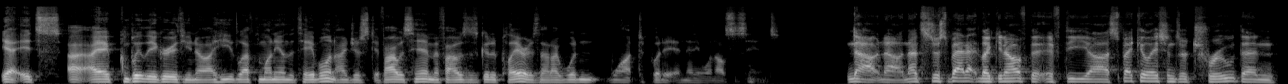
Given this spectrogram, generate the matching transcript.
yeah, it's I, I completely agree with you. Know he left money on the table, and I just if I was him, if I was as good a player as that, I wouldn't want to put it in anyone else's hands. No, no, and that's just bad. Like you know, if the if the uh, speculations are true, then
